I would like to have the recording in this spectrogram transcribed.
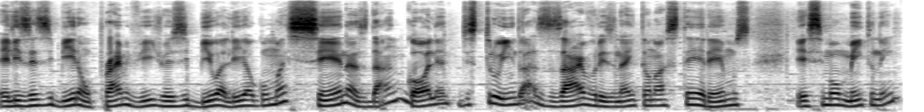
eles exibiram, o Prime Video exibiu ali algumas cenas da Angola destruindo as árvores, né? Então nós teremos esse momento, nem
